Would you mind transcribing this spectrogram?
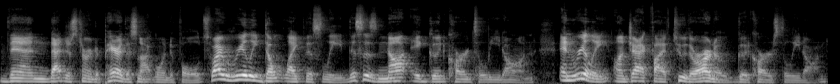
then that just turned a pair that's not going to fold. So I really don't like this lead. This is not a good card to lead on. And really, on Jack 5 2, there are no good cards to lead on.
